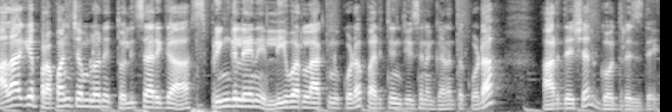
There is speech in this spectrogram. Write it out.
అలాగే ప్రపంచంలోని తొలిసారిగా స్ప్రింగ్ లేని లీవర్ లాక్ను కూడా పరిచయం చేసిన ఘనత కూడా ఆర్దేశర్ గోద్రెజ్దే.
